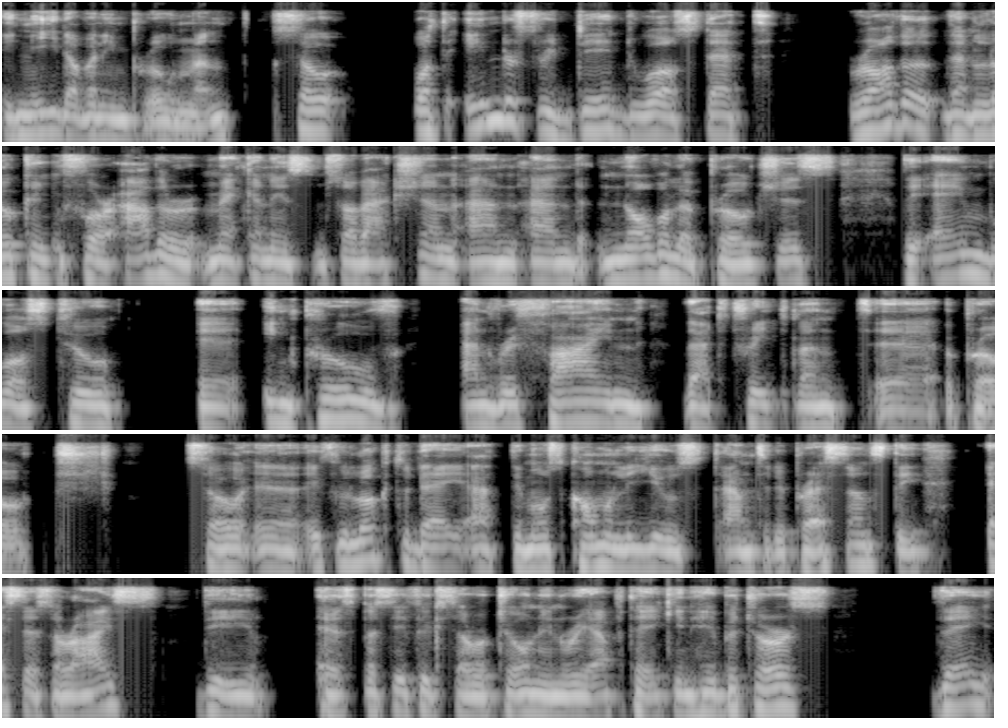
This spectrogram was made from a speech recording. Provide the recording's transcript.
in need of an improvement. So what the industry did was that rather than looking for other mechanisms of action and, and novel approaches, the aim was to uh, improve and refine that treatment uh, approach. So uh, if you look today at the most commonly used antidepressants, the SSRIs, the uh, specific serotonin reuptake inhibitors, they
